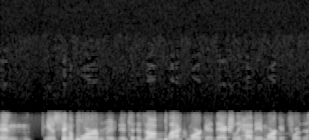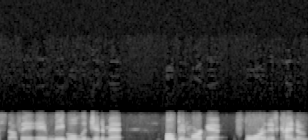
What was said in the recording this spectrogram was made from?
And you know, Singapore, um, it's it's not a black market. They actually have a market for this stuff, a, a legal, legitimate, open market for this kind of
